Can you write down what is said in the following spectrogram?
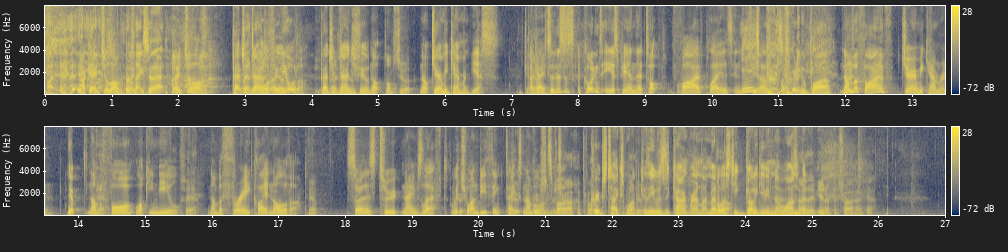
I- okay, Geelong. Go, Thanks for that. Go Geelong. Patrick The order, Dangerfield. The order. Patrick Dangerfield. No. Tom Stewart. No. Jeremy Cameron. Yes. Okay. so this is according to E ESPN, their top five players in Yeah, he's- he's a pretty good player. Number five, Jeremy Cameron. Yep. Number Fair. four, Lachie Neale. Fair. Number three, Clayton Oliver. Yep. So there's two names left. Which one do you think takes number one Christian spot? Petracca, probably. Cripps takes one because he was the current Brownlow medalist. Well, you got to give him number one. so but they've given it Petracca. Okay.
